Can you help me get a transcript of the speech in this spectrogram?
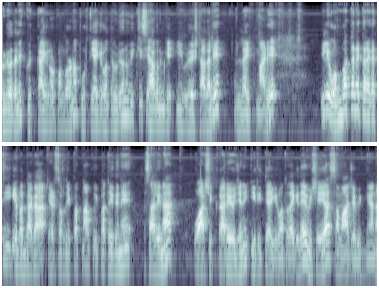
ವಿಡಿಯೋದಲ್ಲಿ ಕ್ವಿಕ್ ಆಗಿ ನೋಡ್ಕೊಂಡು ಬರೋಣ. ಪೂರ್ತಿಯಾಗಿರುವಂತಹ ವಿಡಿಯೋನ ವೀಕ್ಷಿಸಿ ಹಾಗೂ ನಿಮಗೆ ಈ ವಿಡಿಯೋ ಇಷ್ಟ ಆದಲ್ಲಿ ಲೈಕ್ ಮಾಡಿ. ಇಲ್ಲಿ ಒಂಬತ್ತನೇ ತರಗತಿಗೆ ಬಂದಾಗ ಎರಡ್ ಸಾವಿರದ ಇಪ್ಪತ್ನಾಲ್ಕು ಇಪ್ಪತ್ತೈದನೇ ಸಾಲಿನ ವಾರ್ಷಿಕ ಕಾರ್ಯಯೋಜನೆ ಈ ರೀತಿಯಾಗಿರುವಂತದ್ದಾಗಿದೆ ವಿಷಯ ಸಮಾಜ ವಿಜ್ಞಾನ.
